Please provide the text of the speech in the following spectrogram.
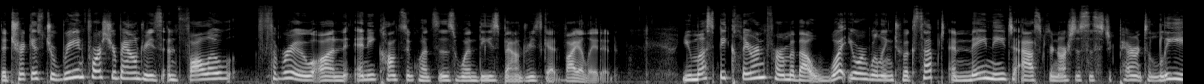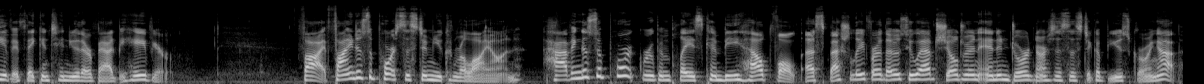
The trick is to reinforce your boundaries and follow through on any consequences when these boundaries get violated. You must be clear and firm about what you are willing to accept and may need to ask your narcissistic parent to leave if they continue their bad behavior. Five, find a support system you can rely on. Having a support group in place can be helpful, especially for those who have children and endured narcissistic abuse growing up.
